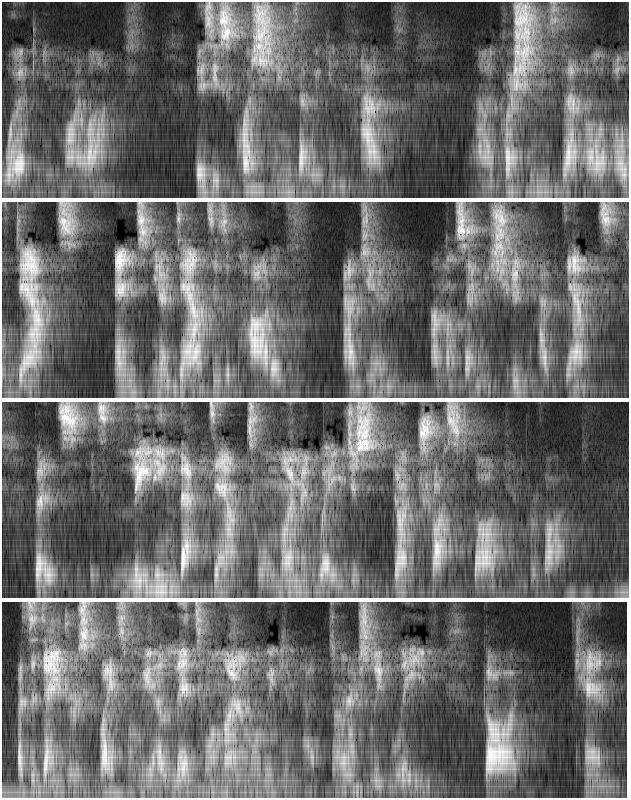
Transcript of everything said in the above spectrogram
work in my life? There's these questionings that we can have, uh, questions that are of doubt. And, you know, doubt is a part of our journey. I'm not saying we shouldn't have doubt, but it's, it's leading that doubt to a moment where you just don't trust God can provide. That's a dangerous place when we are led to a moment where we can, uh, don't actually believe God can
